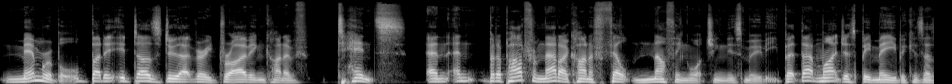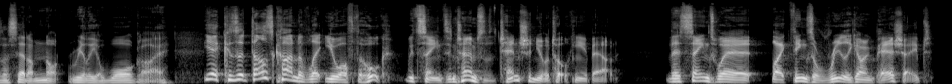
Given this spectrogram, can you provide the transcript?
memorable, but it, it does do that very driving kind of tense. And and but apart from that, I kind of felt nothing watching this movie. But that might just be me because, as I said, I'm not really a war guy. Yeah, because it does kind of let you off the hook with scenes in terms of the tension you're talking about. There's scenes where like things are really going pear shaped,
